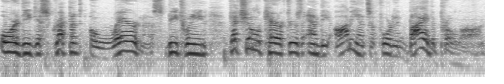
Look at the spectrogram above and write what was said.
or the discrepant awareness between fictional characters and the audience afforded by the prologue.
